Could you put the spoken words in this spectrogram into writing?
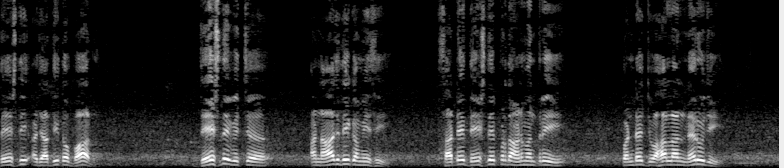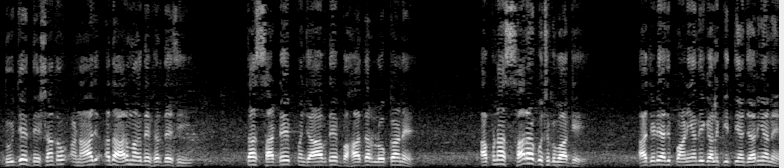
ਦੇਸ਼ ਦੀ ਆਜ਼ਾਦੀ ਤੋਂ ਬਾਅਦ ਦੇਸ਼ ਦੇ ਵਿੱਚ ਅਨਾਜ ਦੀ ਕਮੀ ਸੀ, ਸਾਡੇ ਦੇਸ਼ ਦੇ ਪ੍ਰਧਾਨ ਮੰਤਰੀ ਪੰਡਿਤ ਜਵਾਹਰ ਲਾਲ ਨਹਿਰੂ ਜੀ ਦੂਜੇ ਦੇਸ਼ਾਂ ਤੋਂ ਅਨਾਜ ਆਧਾਰ ਮੰਗਦੇ ਫਿਰਦੇ ਸੀ, ਤਾਂ ਸਾਡੇ ਪੰਜਾਬ ਦੇ ਬਹਾਦਰ ਲੋਕਾਂ ਨੇ ਆਪਣਾ ਸਾਰਾ ਕੁਝ ਗਵਾ ਕੇ, ਆ ਜਿਹੜੇ ਅੱਜ ਪਾਣੀਆਂ ਦੀ ਗੱਲ ਕੀਤੀਆਂ ਜਾ ਰਹੀਆਂ ਨੇ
